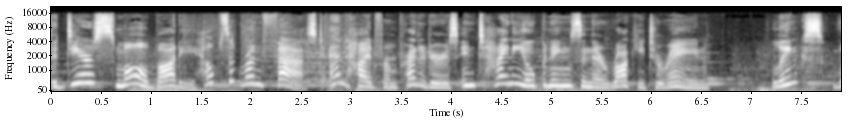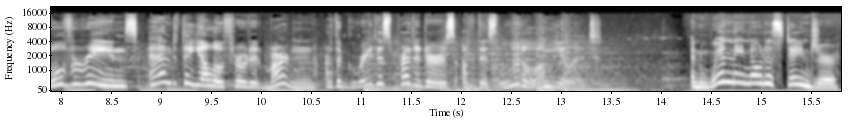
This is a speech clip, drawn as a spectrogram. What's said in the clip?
The deer's small body helps it run fast and hide from predators in tiny openings in their rocky terrain. Lynx, wolverines, and the yellow throated marten are the greatest predators of this little ungulate. And when they notice danger,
